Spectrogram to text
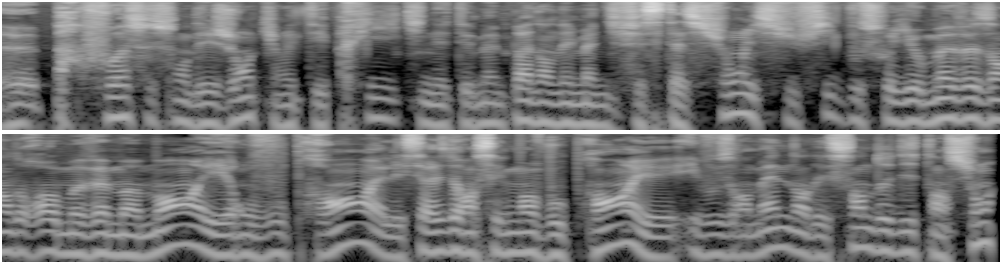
Euh, parfois, ce sont des gens qui ont été pris, qui n'étaient même pas dans des manifestations. Il suffit que vous soyez au mauvais endroit au mauvais moment et on vous prend, et les services de renseignement vous prennent et, et vous emmènent dans des centres de détention.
